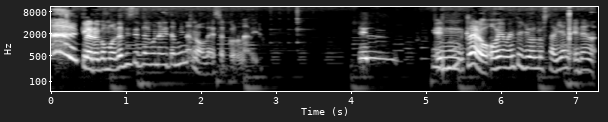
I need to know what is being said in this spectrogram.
claro, como déficit de alguna vitamina, no, debe ser coronavirus. Claro, obviamente yo lo sabía, eran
